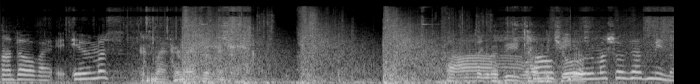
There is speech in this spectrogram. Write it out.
A da ovaj, jel imaš... Mai filmezi ok. Aaa, Te grăbi, A, am ok, jel picior. imaš ovdje admina?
